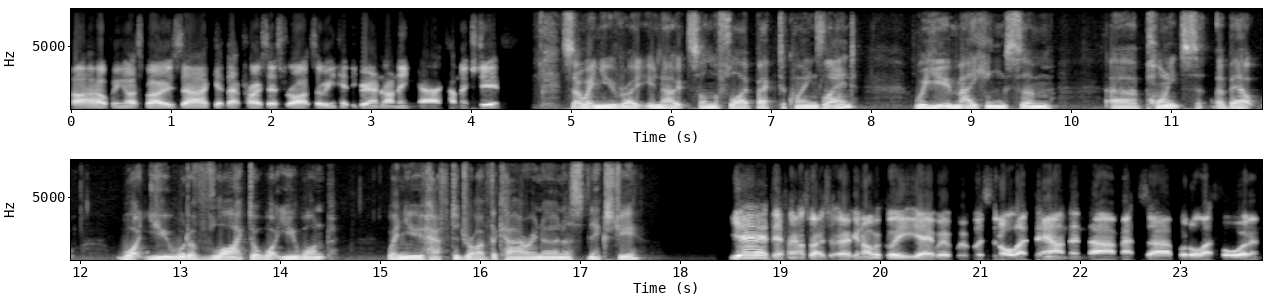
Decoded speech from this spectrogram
uh, helping, I suppose, uh, get that process right so we can hit the ground running uh, come next year. So when you wrote your notes on the flight back to Queensland, were you making some uh, points about what you would have liked or what you want when you have to drive the car in earnest next year? Yeah, definitely. I suppose ergonomically, yeah, we've, we've listed all that down, and uh, Matt's uh, put all that forward, and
